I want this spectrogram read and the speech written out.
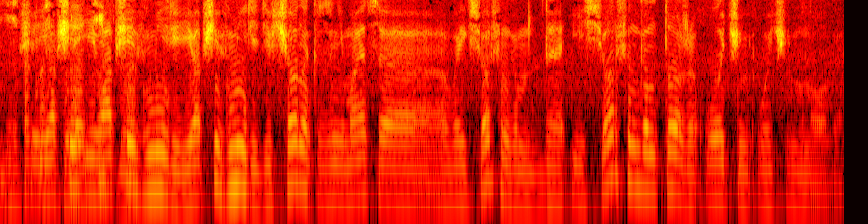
Есть вообще, и вообще, и вообще да. в мире, и вообще в мире девчонок занимается вейксерфингом, да и серфингом тоже очень-очень много.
